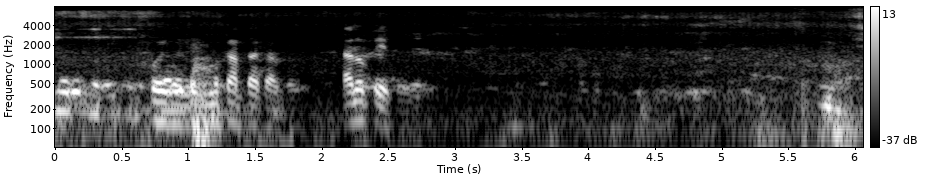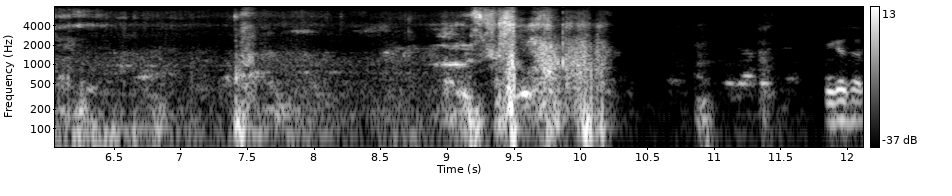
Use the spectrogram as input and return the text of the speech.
ਕੋਈ ਗੱਲ ਨਹੀਂ ਮੈਂ ਕਰਦਾ ਕਰਦਾ ਹੈਲੋ ਦਿਓ। ਠੀਕ ਹੈ ਸਰ।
